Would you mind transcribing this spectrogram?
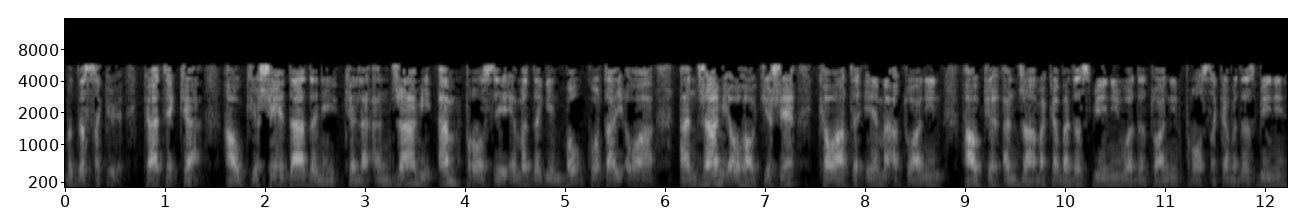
بەدەسەکەوێت کاتێک کە هاوکێشەیە دادەنێین کە لە ئەنجامی ئەم پرۆسەیە ئێمە دەگەین بەو کۆتایی ئەو ئەنجامی ئەو هاوکێشەیە کەواتە ئێمە ئەتوانین هاوکێ ئەنجامەکە بەدەست بێنین و دەتوانین پرۆسەکە بەدەست بێنین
